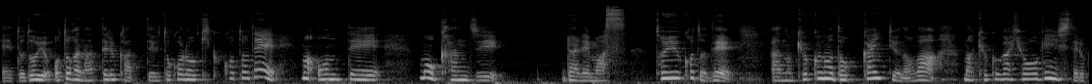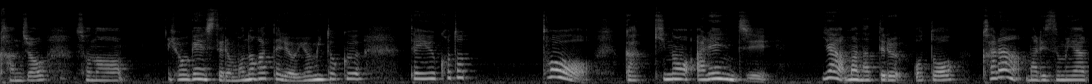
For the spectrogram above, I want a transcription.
えー、とどういう音が鳴ってるかっていうところを聞くことで、まあ、音程も感じられます。ということであの曲の読解っていうのは、まあ、曲が表現してる感情その表現してる物語を読み解くっていうことと楽器のアレンジや、まあ、鳴ってる音から、まあ、リズムや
